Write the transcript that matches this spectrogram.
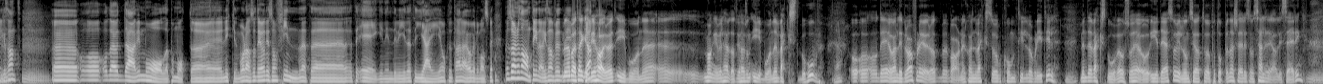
Ikke sant? Uh, og, og det er jo der vi måler på en måte eh, lykken vår. Da. Så det å liksom finne dette, dette egenindividet, dette jeget oppi dette her, er jo veldig vanskelig. Men så er det en annen ting, da. For Men jeg bare tenker, ja. vi har jo et iboende eh, Mange vil hevde at vi har sånn iboende vekstbehov. Ja. Og, og, og det er jo veldig bra, for det gjør at barnet kan vokse og komme til og bli til. Mm. Men det vekstbehovet også er jo i det, så vil noen si at på toppen her så er det liksom selvrealisering. Mm.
